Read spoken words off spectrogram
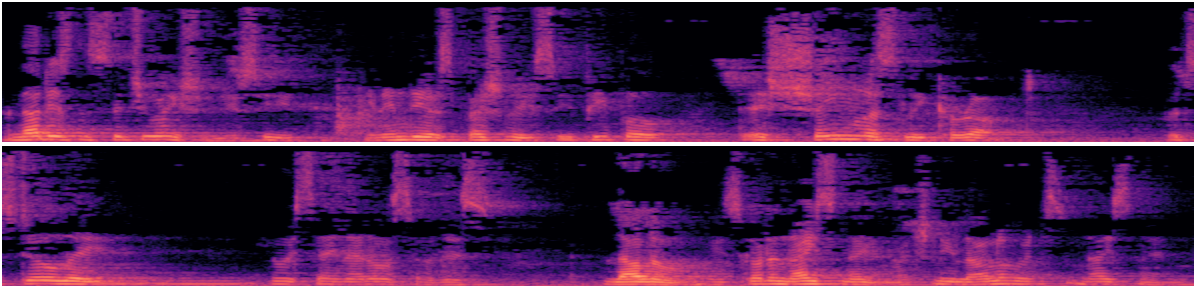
And that is the situation. You see, in India especially, you see people, they're shamelessly corrupt. But still they, you were saying that also, this Lalu, he's got a nice name. Actually, Lalu, it's a nice name.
